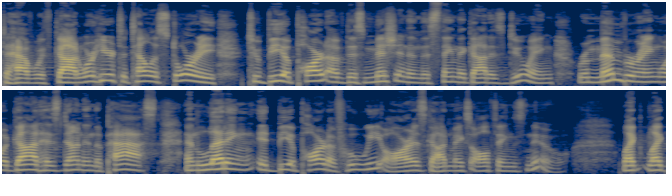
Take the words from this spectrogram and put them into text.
to have with God. We're here to tell a story, to be a part of this mission and this thing that God is doing, remembering what God has done in the past and letting it be a part of who we are as God makes all things new. Like, like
